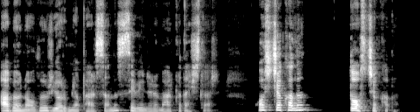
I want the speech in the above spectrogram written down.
abone olur, yorum yaparsanız sevinirim arkadaşlar. Hoşça kalın, dostça kalın.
